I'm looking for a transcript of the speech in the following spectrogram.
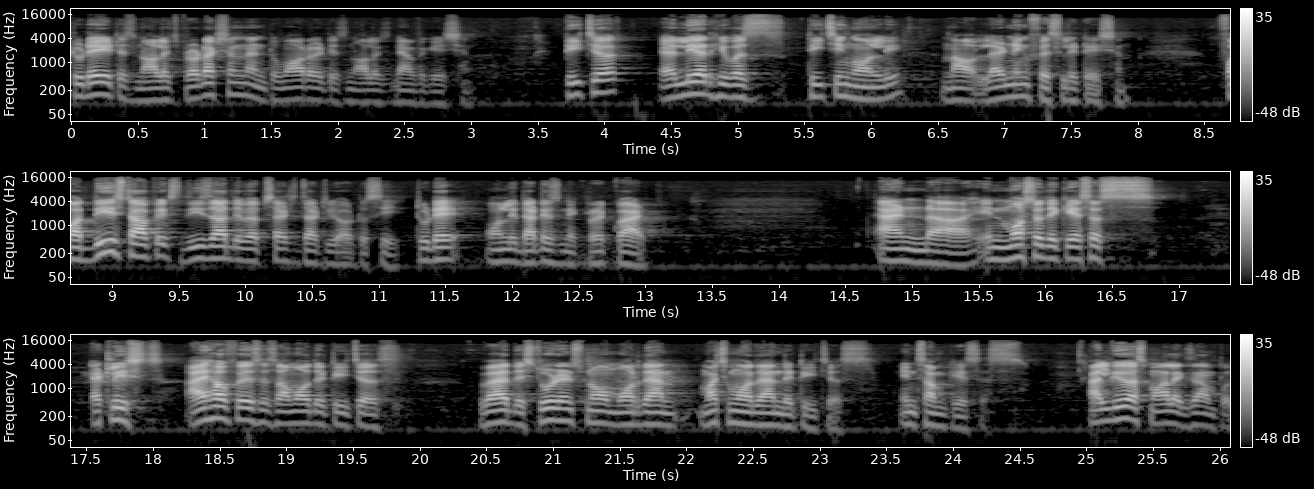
today it is knowledge production, and tomorrow it is knowledge navigation. Teacher, earlier he was teaching only, now learning facilitation. For these topics, these are the websites that you have to see. Today, only that is required. And uh, in most of the cases, at least I have faced some of the teachers where the students know more than, much more than the teachers in some cases. I'll give a small example.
